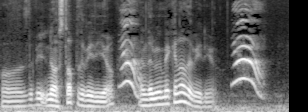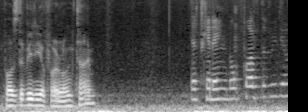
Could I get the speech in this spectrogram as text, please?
Pause the video. No, stop the video. No! And then we make another video. No! Pause the video for a long time. Just kidding. Don't pause the video.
